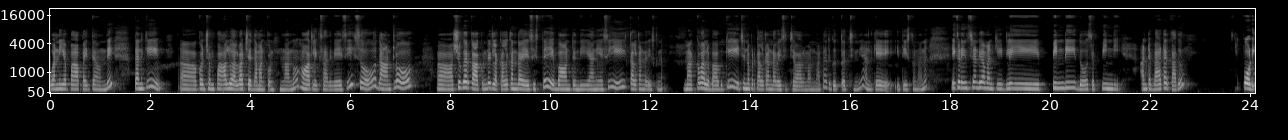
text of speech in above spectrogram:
వన్ ఇయర్ పాప అయితే ఉంది. తనకి కొంచెం పాలు అలవాటు చేద్దాం అనుకుంటున్నాను హార్లిక్స్ అది వేసి. సో దాంట్లో షుగర్ కాకుండా ఇట్లా కలకండ వేసిస్తే బాగుంటుంది అనేసి కలకండ తీసుకున్నా. మా అక్క వాళ్ళ బాబుకి చిన్నప్పుడు కలకండ వేసి ఇచ్చేవాళ్ళం అనమాట అది గుర్తొచ్చింది అందుకే ఇది తీసుకున్నాను. ఇక్కడ ఇన్స్టెంట్గా మనకి ఇడ్లీ పిండి దోశ పిండి అంటే బ్యాటర్ కాదు పొడి.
